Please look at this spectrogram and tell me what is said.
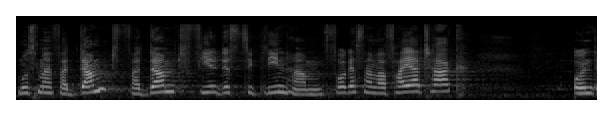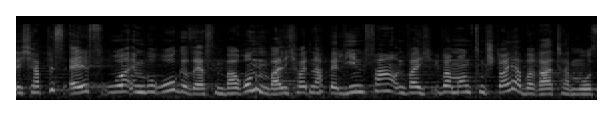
muss man verdammt, verdammt viel Disziplin haben. Vorgestern war Feiertag und ich habe bis 11 Uhr im Büro gesessen. Warum? Weil ich heute nach Berlin fahre und weil ich übermorgen zum Steuerberater muss.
